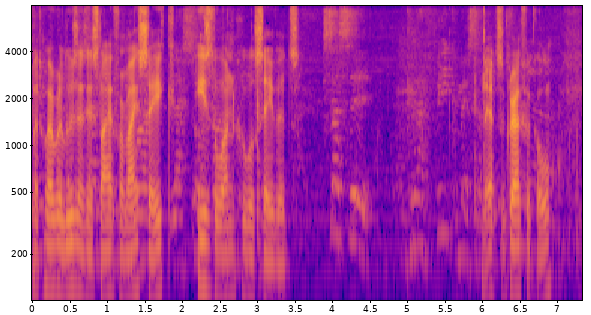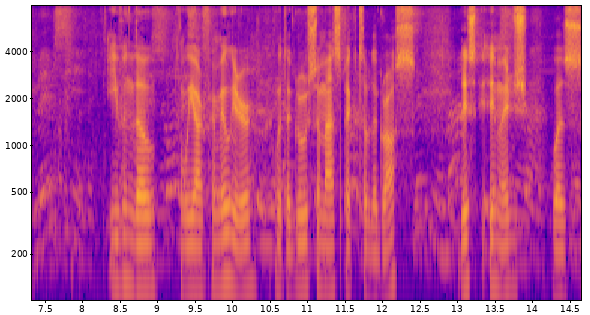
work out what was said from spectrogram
but whoever loses his life for my sake, he's the one who will save it. That's graphical. Even though we are familiar with the gruesome aspects of the cross, this image was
